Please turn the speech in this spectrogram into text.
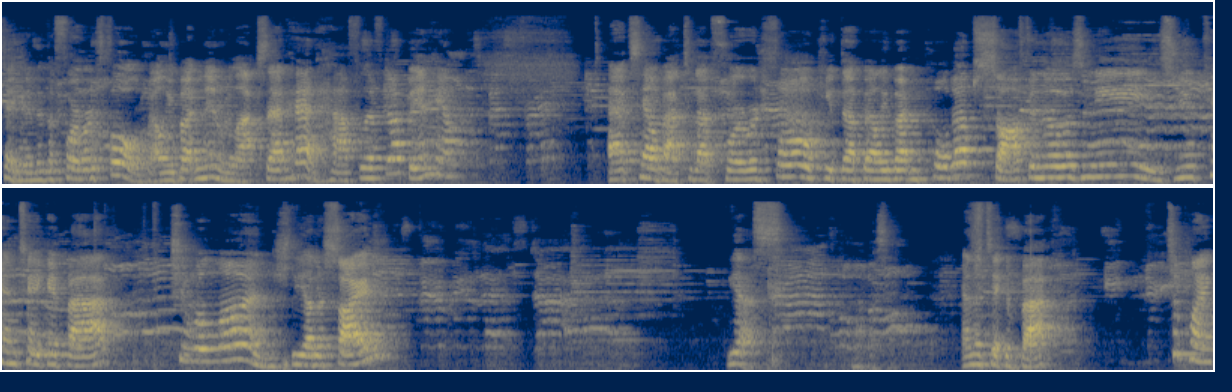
Take it into the forward fold. Belly button in. Relax that head. Half lift up. Inhale. Exhale back to that forward fold. Keep that belly button pulled up. Soften those knees. You can take it back to a lunge. The other side. Yes. And then take it back to plank.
